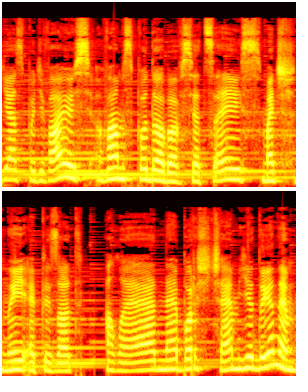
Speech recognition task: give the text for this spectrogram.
Я сподіваюсь, вам сподобався цей смачний епізод, але не борщем єдиним.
